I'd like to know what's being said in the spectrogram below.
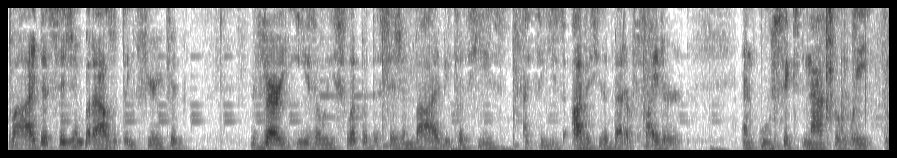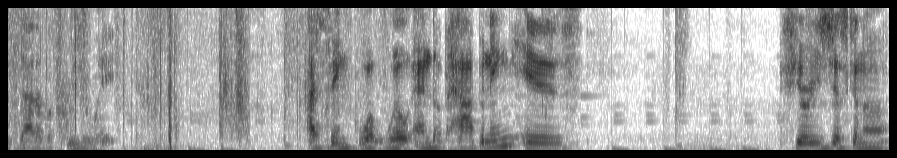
by decision, but I also think Fury could very easily slip a decision by because he's, I think he's obviously the better fighter, and Usyk's natural weight is that of a cruiserweight. I think what will end up happening is Fury's just gonna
